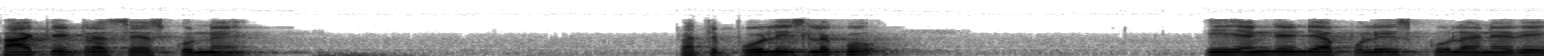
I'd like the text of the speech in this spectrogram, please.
కాకి డ్రెస్ వేసుకునే ప్రతి పోలీసులకు ఈ యంగ్ ఇండియా పోలీస్ స్కూల్ అనేది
